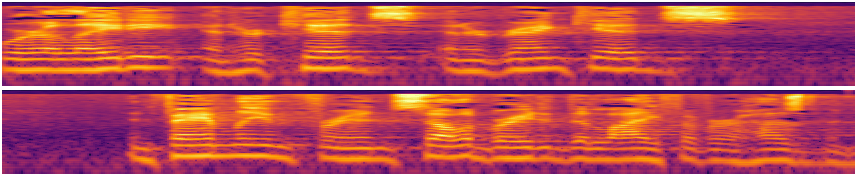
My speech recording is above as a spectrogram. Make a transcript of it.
where a lady and her kids and her grandkids and family and friends celebrated the life of her husband.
